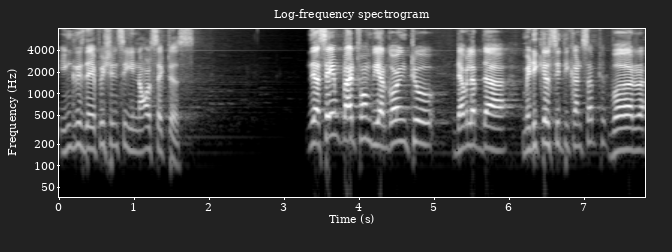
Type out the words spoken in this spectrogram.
increase the efficiency in all sectors. In the same platform, we are going to develop the medical city concept where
